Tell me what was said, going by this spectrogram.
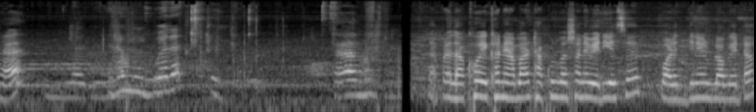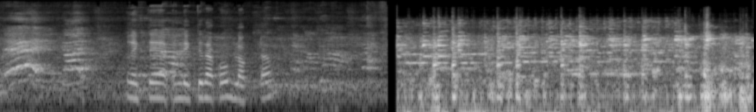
হ্যাঁ? তারপরে দেখো, এখানে আবার ঠাকুর বাসানে বেরিয়েছে। পরের দিনের ব্লগ এটা। দেখতে দেখতে থাকো ব্লগটা Thank you.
